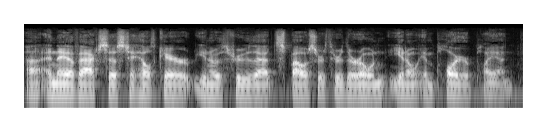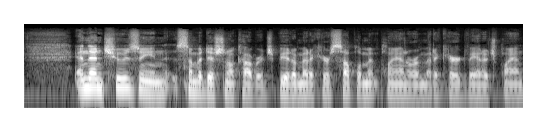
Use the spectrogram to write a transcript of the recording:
uh, and they have access to health care, you know, through that spouse or through their own, you know, employer plan. And then choosing some additional coverage, be it a Medicare supplement plan or a Medicare Advantage plan,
